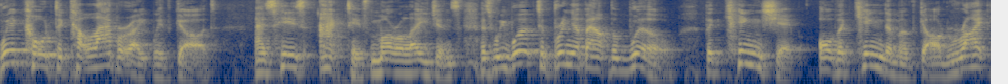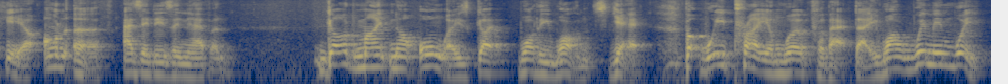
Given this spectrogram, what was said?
We're called to collaborate with God as His active moral agents as we work to bring about the will, the kingship, or the kingdom of God right here on earth as it is in heaven. God might not always get what he wants yet, but we pray and work for that day while women weep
